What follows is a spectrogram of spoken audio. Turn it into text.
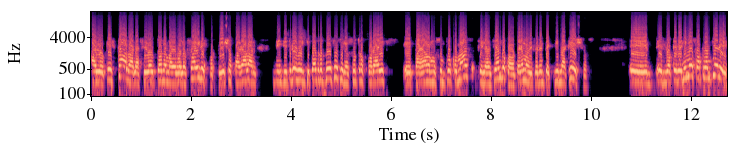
a lo que estaba la ciudad autónoma de Buenos Aires, porque ellos pagaban 23, 24 pesos y nosotros por ahí eh, pagábamos un poco más, financiando cuando tenemos diferente clima que ellos. Eh, eh, lo que venimos a plantear es,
